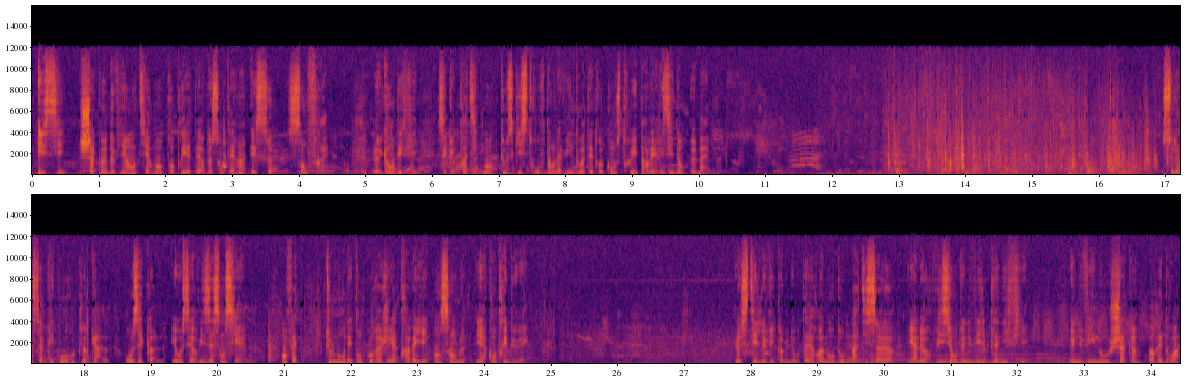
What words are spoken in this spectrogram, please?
Ici, chacun devient entièrement propriétaire de son terrain et ce, sans frais. Le grand défi, c'est que pratiquement tout ce qui se trouve dans la ville doit être construit par les résidents eux-mêmes. Cela s'applique aux routes locales, aux écoles et aux services essentiels. En fait, tout le monde est encouragé à travailler ensemble et à contribuer. Le style de vie communautaire remonte aux bâtisseurs et à leur vision d'une ville planifiée. Une ville où chacun aurait droit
